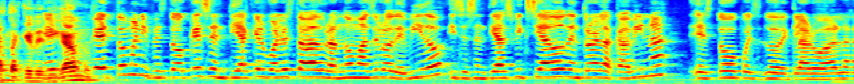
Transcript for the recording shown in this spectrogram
Hasta que le El digamos. sujeto manifestó que sentía que el vuelo estaba durando más de lo debido y se sentía asfixiado dentro de la cabina. Esto pues lo declaró a la...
